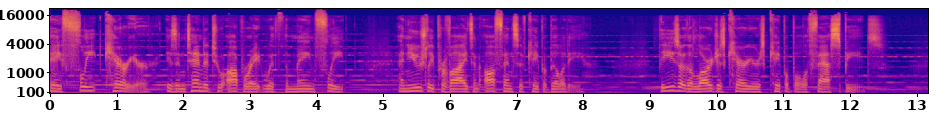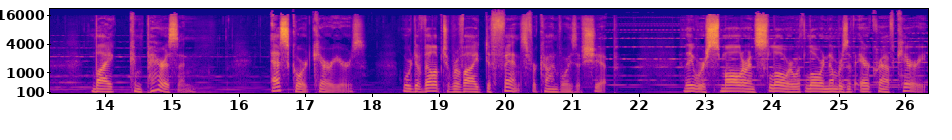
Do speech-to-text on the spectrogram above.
A fleet carrier is intended to operate with the main fleet and usually provides an offensive capability. These are the largest carriers capable of fast speeds. By comparison, escort carriers were developed to provide defense for convoys of ship. They were smaller and slower with lower numbers of aircraft carried.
